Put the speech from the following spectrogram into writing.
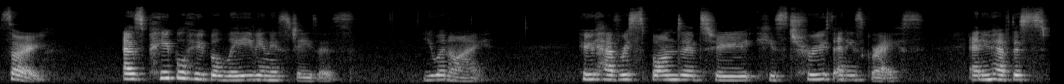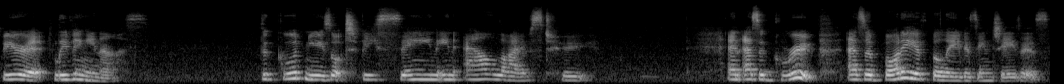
So, as people who believe in this Jesus, you and I, who have responded to his truth and his grace, and who have the Spirit living in us. The good news ought to be seen in our lives too. And as a group, as a body of believers in Jesus,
